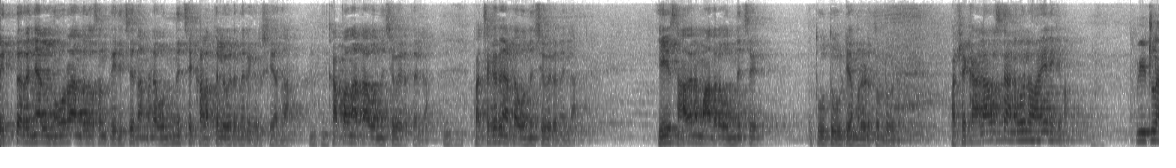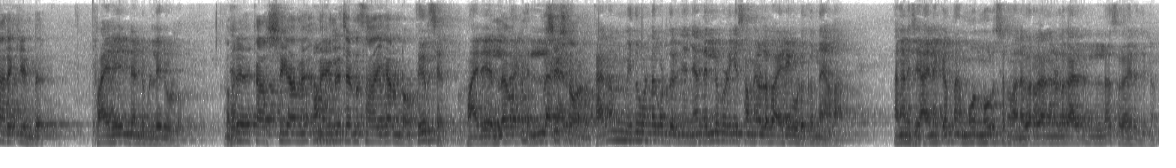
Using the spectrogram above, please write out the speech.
വിത്തെറിഞ്ഞാൽ നൂറാം ദിവസം തിരിച്ച് നമ്മുടെ ഒന്നിച്ച് കളത്തിൽ വരുന്നൊരു കൃഷി അതാ കപ്പ നട്ടാൽ ഒന്നിച്ച് വരത്തില്ല. പച്ചക്കറി നട്ടാൽ ഒന്നിച്ച് വരുന്നില്ല. ഈ സാധനം മാത്രം ഒന്നിച്ച് തൂത്തുകൂട്ടി നമ്മൾ എടുത്തുകൊണ്ട് വരും. പക്ഷേ കാലാവസ്ഥ അനുകൂലമായിരിക്കണം. വീട്ടിൽ ആരൊക്കെയുണ്ട് ഭാര്യയും രണ്ട് പിള്ളേരും ഉള്ളൂ. അവർ കാർഷിക മേഖലയിൽ ചേട്ടനെ സഹായിക്കാറുണ്ടോ? തീർച്ചയായിട്ടും. ഭാര്യ എല്ലാ എല്ലാവർക്കും എല്ലാ ഇഷ്ടമാണ്. കാരണം ഇത് കൊണ്ട് കൊടുത്തു കഴിഞ്ഞാൽ ഞാൻ നെല്ല് പുഴുങ്ങി സമയമുള്ള ഭാര്യ കൊടുക്കുന്നയാളാണ് അങ്ങനെ ചെയ്യാം. അതിനൊക്കെ മുന്നൂറ് ശതമാനം. ഇവരുടെ അങ്ങനെയുള്ള കാര്യത്തിലെല്ലാം സഹായം ചെയ്യണം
